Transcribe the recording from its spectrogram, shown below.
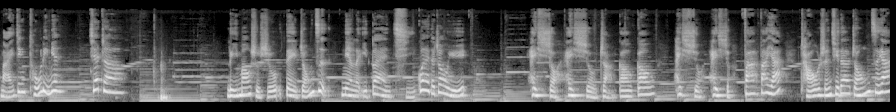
埋进土里面。接着，狸猫叔叔对种子念了一段奇怪的咒语：“嘿咻嘿咻，长高高。”嘿咻嘿咻，发发芽，超神奇的种子呀！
